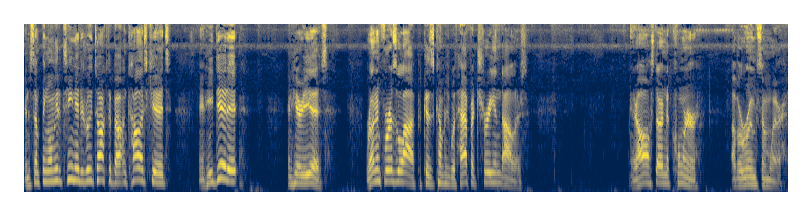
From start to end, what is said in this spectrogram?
and it's something only the teenagers really talked about and college kids. And he did it. And here he is, running for his life because his company's worth half a trillion dollars. And it all started in the corner of a room somewhere.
